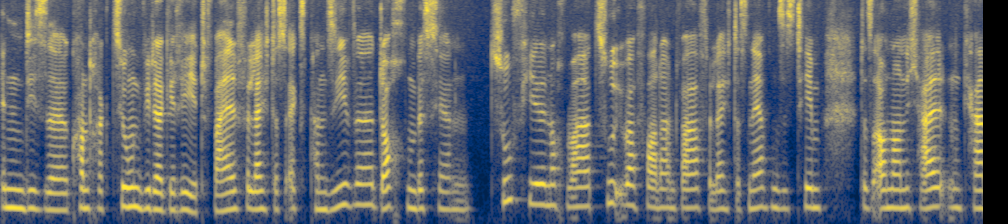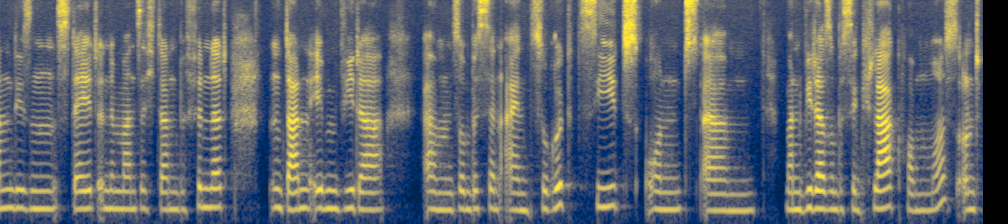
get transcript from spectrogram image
in diese Kontraktion wieder gerät, weil vielleicht das Expansive doch ein bisschen zu viel noch war, zu überfordernd war, vielleicht das Nervensystem das auch noch nicht halten kann, diesen State, in dem man sich dann befindet und dann eben wieder ähm, so ein bisschen einen zurückzieht und ähm, man wieder so ein bisschen klarkommen muss. Und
